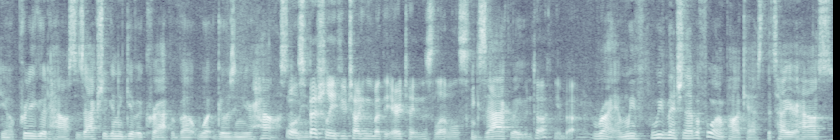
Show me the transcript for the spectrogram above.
you know, pretty good house is actually going to give a crap about what goes in your house. I Well, mean, especially if you're talking about the air tightness levels exactly. we've been talking about. Right, and we've we've mentioned that before on podcast. The tighter your house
